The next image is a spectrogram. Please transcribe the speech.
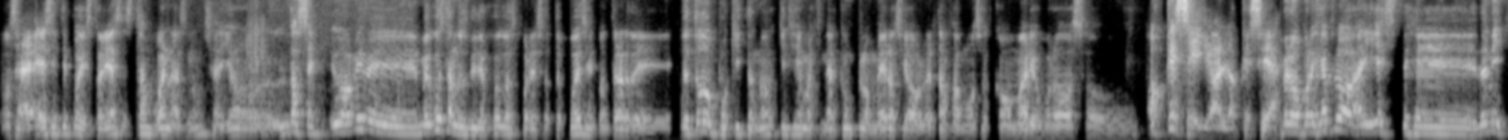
o sea, ese tipo de historias están buenas, ¿no? O sea, yo, no sé, digo, a mí me, me gustan los videojuegos por eso, te puedes encontrar de, de todo un poquito, ¿no? ¿Quién se iba a imaginar que un plomero se iba a volver tan famoso como Mario Bros o, o qué sé yo, lo que sea? Pero, por ejemplo, ahí, este, Dani,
